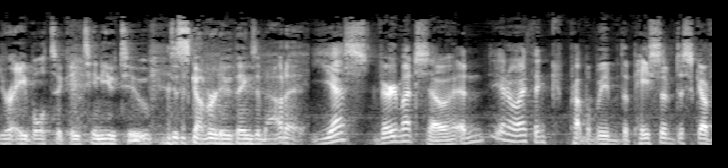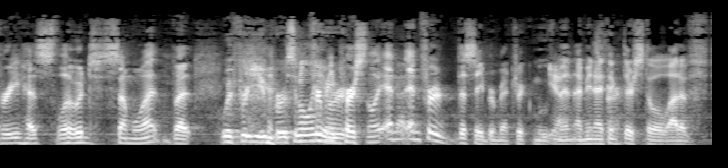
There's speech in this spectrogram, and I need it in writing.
you're able to continue to discover new things about it? Yes, very much so. And, you know, I think probably the pace of discovery has slowed somewhat, but. With, for you personally? for or? me personally, and, and for the sabermetric movement. Yeah, I mean, I think there's still a lot of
